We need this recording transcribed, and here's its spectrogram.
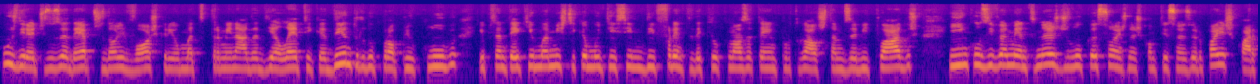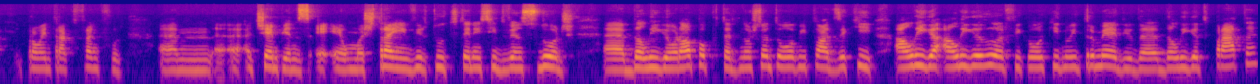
os direitos dos adeptos, dão-lhe voz, criam uma determinada dialética dentro do próprio clube e, portanto, é aqui uma mística muitíssimo diferente daquilo que nós até em Portugal estamos habituados e, inclusivamente, nas deslocações nas competições europeias, claro que para o Eintracht Frankfurt um, a Champions é, é, uma estreia em virtude de terem sido vencedores uh, da Liga Europa, portanto não estão tão habituados aqui à Liga, à Liga Dor, ficam aqui no intermédio da, da Liga de Prata,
